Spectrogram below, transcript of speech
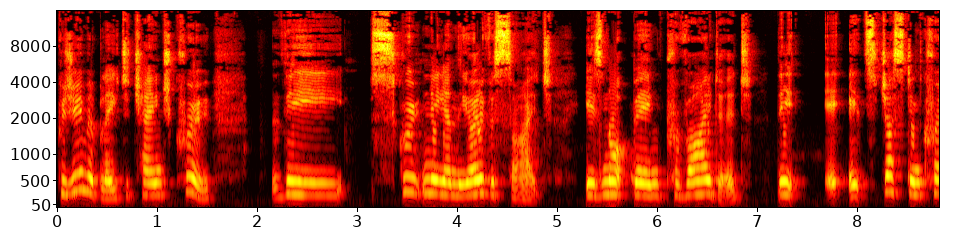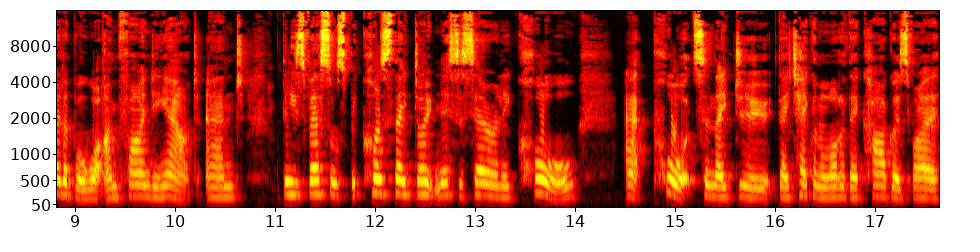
presumably to change crew. The scrutiny and the oversight is not being provided. The, it's just incredible what I'm finding out. And these vessels, because they don't necessarily call at ports and they do they take on a lot of their cargoes via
